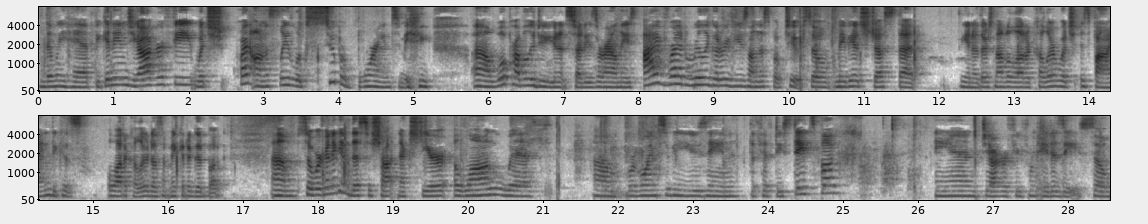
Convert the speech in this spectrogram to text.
And then we have beginning geography, which quite honestly looks super boring to me. Uh, we'll probably do unit studies around these. I've read really good reviews on this book too, so maybe it's just that, you know, there's not a lot of color, which is fine because a lot of color doesn't make it a good book. Um, so we're going to give this a shot next year along with, um, we're going to be using the 50 States book and Geography from A to Z. So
